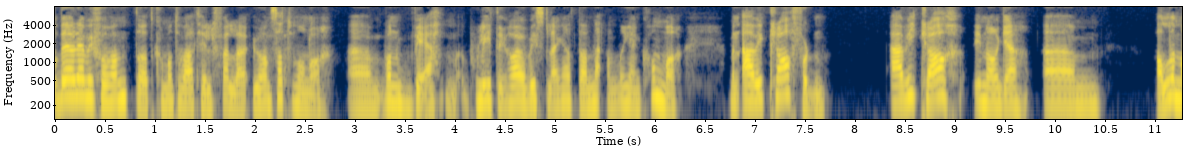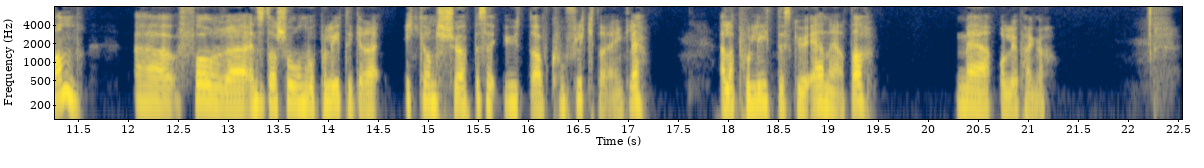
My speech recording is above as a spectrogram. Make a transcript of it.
Og det er jo det vi forventer at kommer til å være tilfellet uansett om noen år. Uh, politikere har jo visst lenge at denne endringen kommer, men er vi klar for den? Er vi klar i Norge, um, alle mann, uh, for eh, en situasjon hvor politikere ikke kan kjøpe seg ut av konflikter, egentlig, eller politiske uenigheter, med oljepenger?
